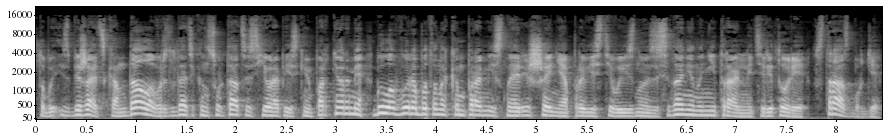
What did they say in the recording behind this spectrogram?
Чтобы избежать скандала, в результате консультаций с европейскими партнерами было выработано компромиссное решение провести выездное заседание на нейтральной территории в Страсбурге,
